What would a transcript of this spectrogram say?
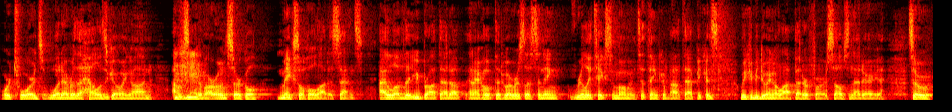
or towards whatever the hell is going on outside mm-hmm. of our own circle makes a whole lot of sense. I love that you brought that up, and I hope that whoever's listening really takes a moment to think about that because we could be doing a lot better for ourselves in that area. So,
